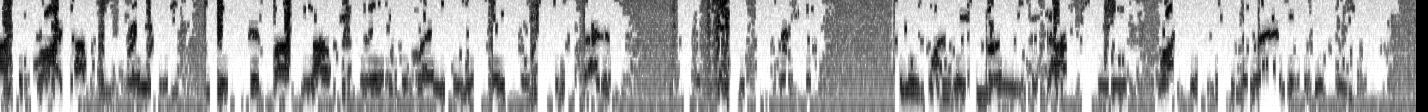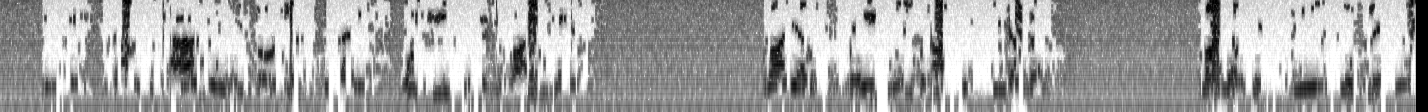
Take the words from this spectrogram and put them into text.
eyes will rise up and praise him. He says, steadfast love and favor will praise and his faithfulness in the battle, which is the of destruction. And your wonders known in the darkness will righteousness in the land of forgetfulness. You see, Psalms is arguing with God and saying, What use is it if I am dead? Will I be able to praise you when I'm six feet under? Will I be able to experience your blessings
